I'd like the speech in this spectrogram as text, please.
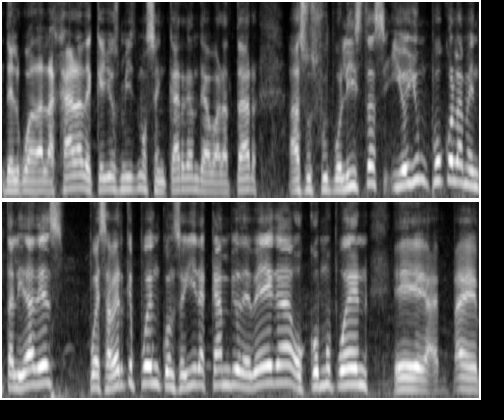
del Guadalajara, de que ellos mismos se encargan de abaratar a sus futbolistas. Y hoy un poco la mentalidad es, pues, saber qué pueden conseguir a cambio de Vega o cómo pueden eh, eh,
